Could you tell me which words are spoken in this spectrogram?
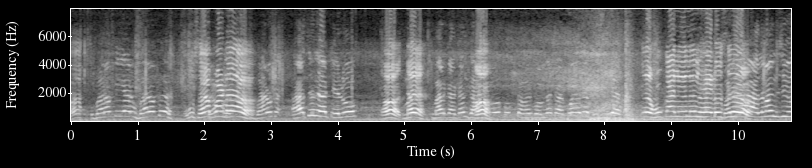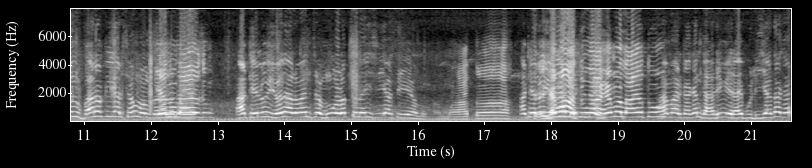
હા? ઊભા કે યાર ઉભારો કે. હું સા પણ. ઉભારો કે આ છે ને ટેલો. હા તે માર કાકાને ગાડીમાં કોક તમારા ગામના કાકો એને ભૂલી ગયા છે. તે હું કાલ લઈને હેડો છે. હાલવાન છે એનું કે યાર શું આમ કરે કેનું લાયો છું. આ ઠેલું ઈયોને હાલવાન છે હું ઓળખતો નહીં સિયા છીએ અમે. આ તો આ ઠેલું હેમાં લાયો તું. આ માર કાકાને ગાડી વેરાય ભૂલી ગયા તા કે?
